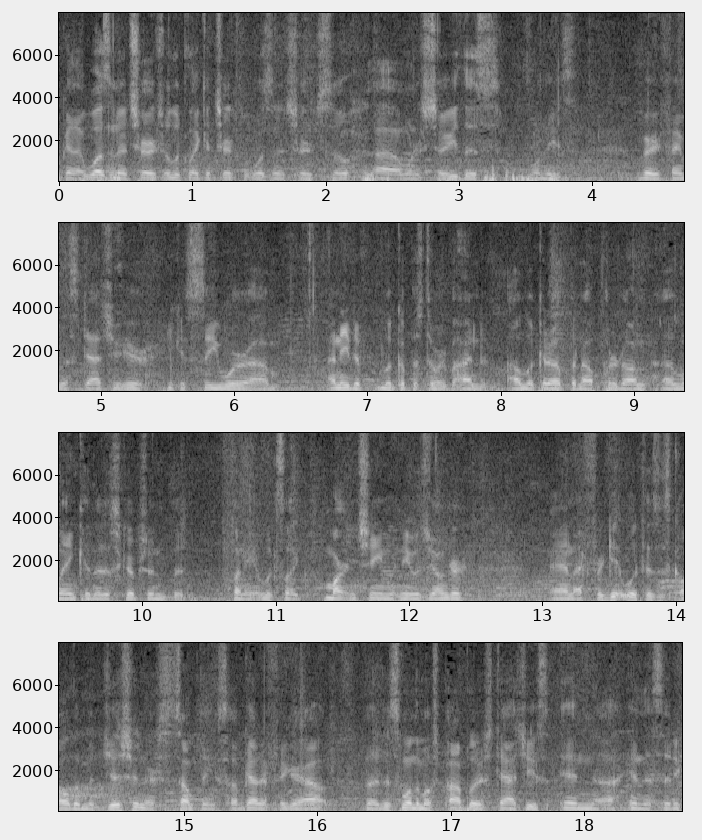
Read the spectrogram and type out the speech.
Okay, that wasn't a church. It looked like a church, but wasn't a church. So uh, I want to show you this one of these very famous statue here. You can see where um, I need to look up the story behind it. I'll look it up and I'll put it on a link in the description. But funny, it looks like Martin Sheen when he was younger. And I forget what this is called, a magician or something. So I've got to figure out. But this is one of the most popular statues in uh, in the city.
